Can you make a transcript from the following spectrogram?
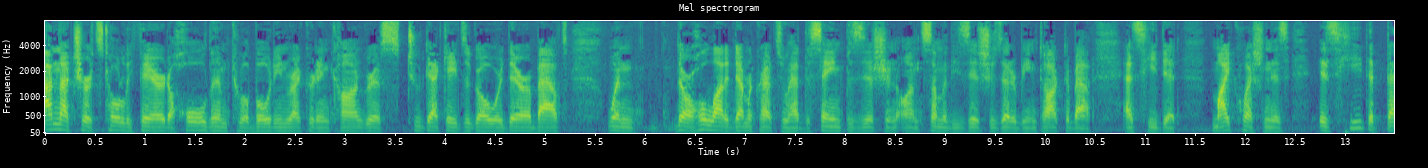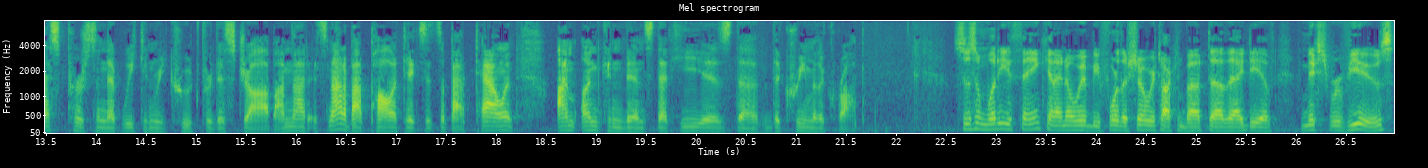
I'm not sure it's totally fair to hold him to a voting record in Congress two decades ago or thereabouts when there are a whole lot of Democrats who had the same position on some of these issues that are being talked about as he did. My question is is he the best person that we can recruit for this job? I'm not it's not about politics, it's about talent. I'm unconvinced that he is the, the cream of the crop. Susan, what do you think? And I know before the show we were talking about uh, the idea of mixed reviews.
